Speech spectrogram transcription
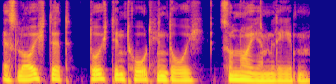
Es leuchtet durch den Tod hindurch zu neuem Leben.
